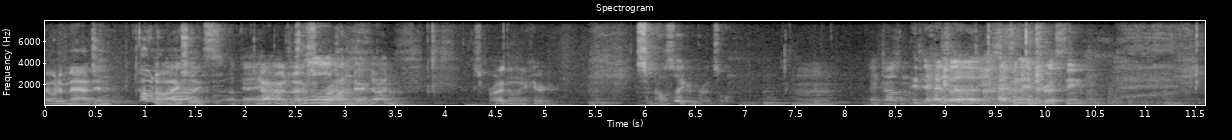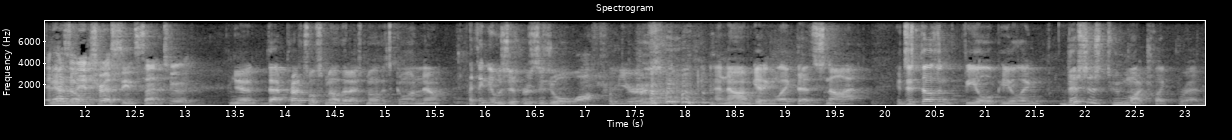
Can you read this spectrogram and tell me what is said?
I would imagine. Oh no, actually, Okay. Yeah, it's that's a little right. underdone. surprisingly here, It smells like a pretzel. Mm, it doesn't. It has a has an interesting. It Yeah, has no. an interesting scent to it. Yeah, that pretzel smell that I smell that's gone now. I think it was just residual waft from yours, and now I'm getting like that snot. It just doesn't feel appealing. This is too much like bread.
